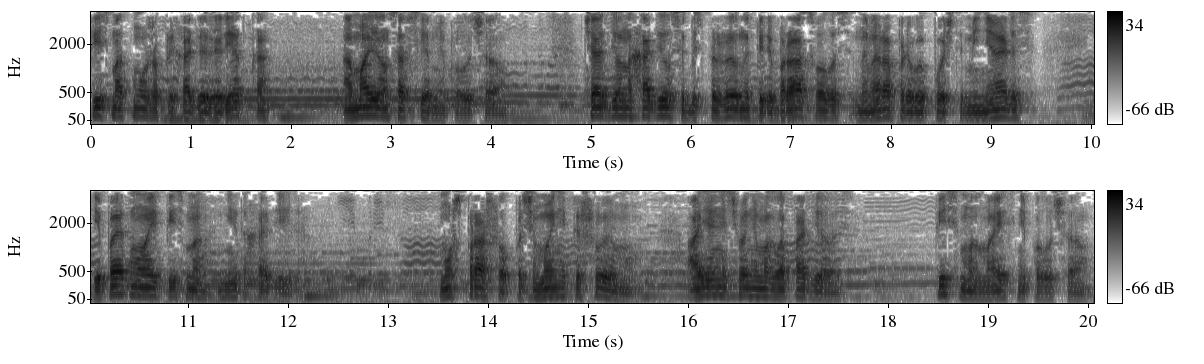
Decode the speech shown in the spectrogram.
Письма от мужа приходили редко, а мои он совсем не получал. Часть, где он находился, беспрерывно перебрасывалась, номера полевой почты менялись, и поэтому мои письма не доходили. Муж спрашивал, почему я не пишу ему, а я ничего не могла поделать. Писем он моих не получал.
